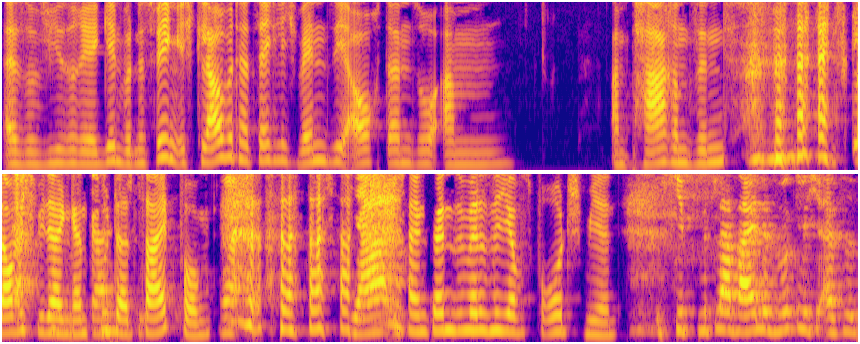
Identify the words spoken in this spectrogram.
also wie sie reagieren würden. Deswegen, ich glaube tatsächlich, wenn sie auch dann so am am Paaren sind, ist, glaube ich, wieder ein ganz ganz guter gut. Zeitpunkt. Ja. Ja, ich dann können sie mir das nicht aufs Brot schmieren. ich gebe mittlerweile wirklich, also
